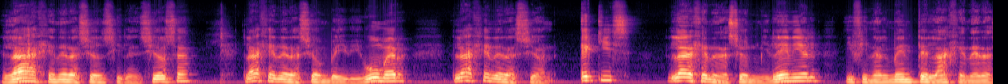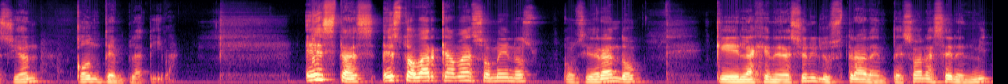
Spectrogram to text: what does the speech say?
la generación silenciosa, la generación baby boomer, la generación X, la generación millennial y finalmente la generación contemplativa. Estas, esto abarca más o menos, considerando que la generación ilustrada empezó a nacer en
